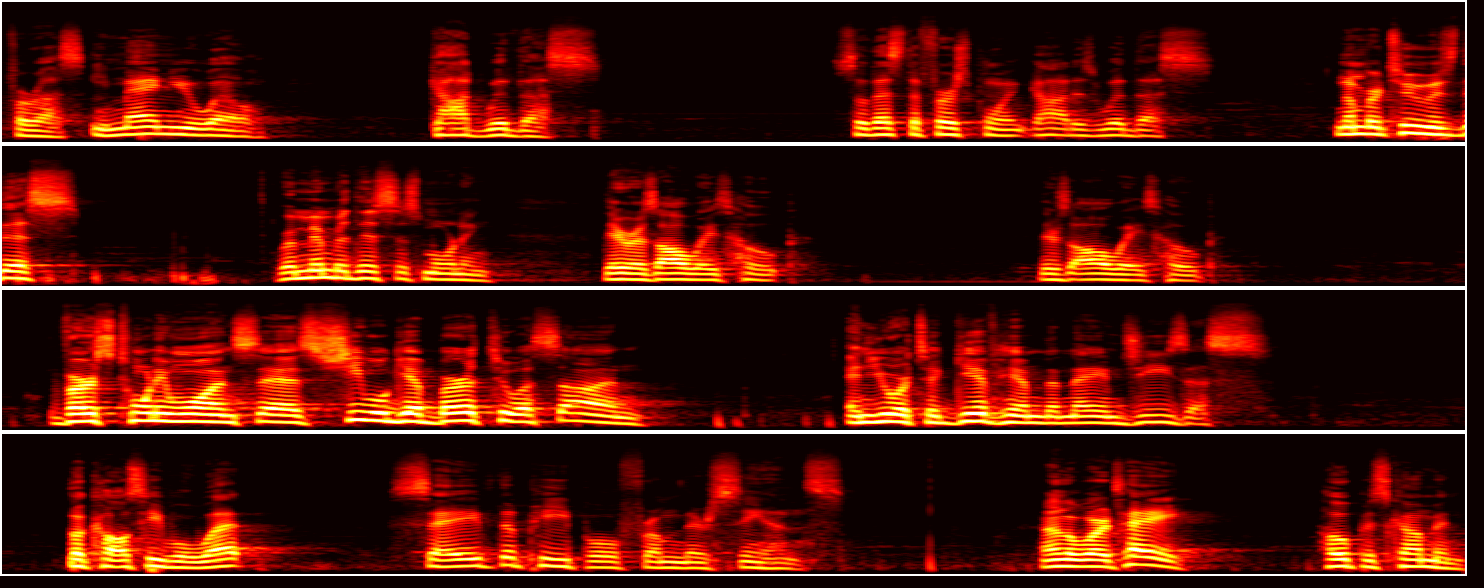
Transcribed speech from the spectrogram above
for us. Emmanuel, God with us. So that's the first point. God is with us. Number two is this. Remember this this morning. There is always hope. There's always hope. Verse 21 says, She will give birth to a son, and you are to give him the name Jesus, because he will what? Save the people from their sins. In other words, hey, hope is coming.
